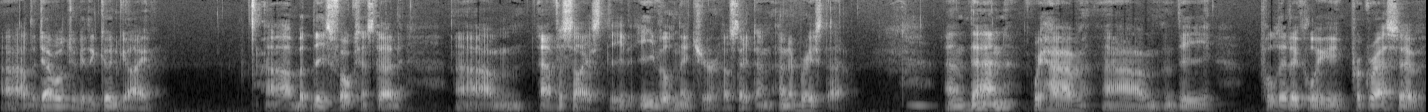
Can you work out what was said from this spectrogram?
uh, the devil to be the good guy, uh, but these folks instead um, emphasize the, the, evil nature of Satan and embrace that. And then we have um, the politically progressive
